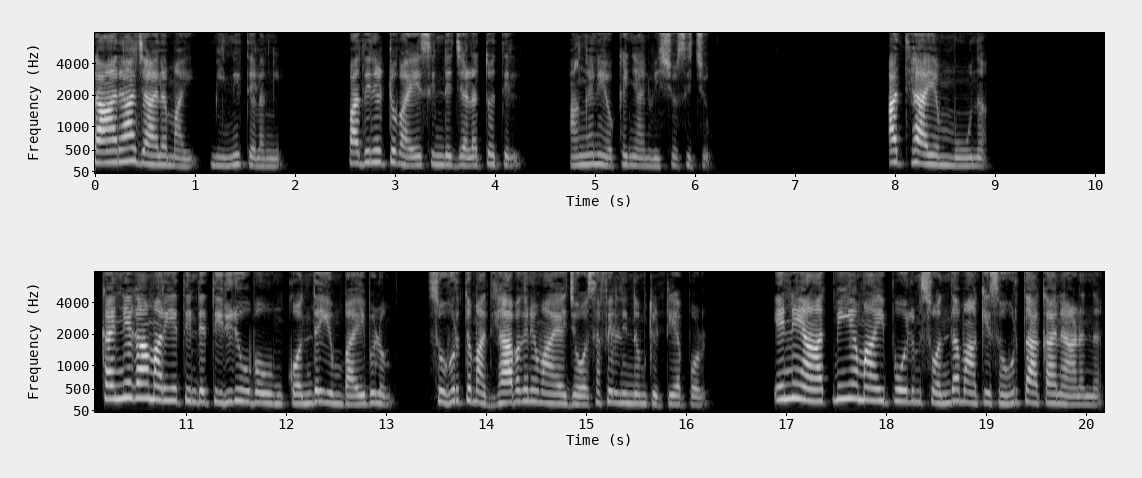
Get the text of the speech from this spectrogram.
താരാജാലമായി മിന്നിത്തിളങ്ങി. പതിനെട്ടു വയസ്സിന്റെ ജലത്വത്തിൽ അങ്ങനെയൊക്കെ ഞാൻ വിശ്വസിച്ചു. അധ്യായം മൂന്ന്. കന്യകാമറിയത്തിന്റെ തിരുരൂപവും കൊന്തയും ബൈബിളും സുഹൃത്തും അധ്യാപകനുമായ ജോസഫിൽ നിന്നും കിട്ടിയപ്പോൾ എന്നെ ആത്മീയമായി പോലും സ്വന്തമാക്കി സുഹൃത്താക്കാനാണെന്ന്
